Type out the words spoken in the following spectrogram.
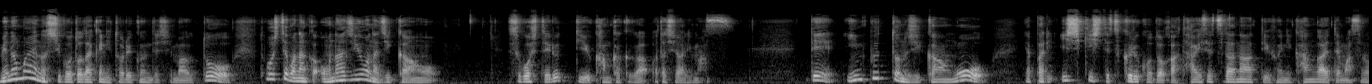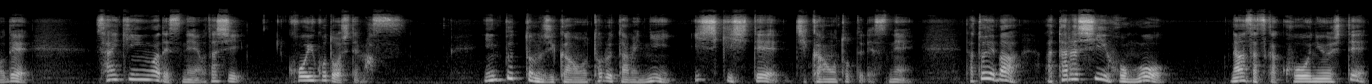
目の前の仕事だけに取り組んでしまうと、どうしてもなんか同じような時間を過ごしてるっていう感覚が私はあります。で、インプットの時間をやっぱり意識して作ることが大切だなっていうふうに考えてますので、最近はですね、私、こういうことをしてます。インプットの時間を取るために意識して時間をとってですね、例えば新しい本を何冊か購入して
